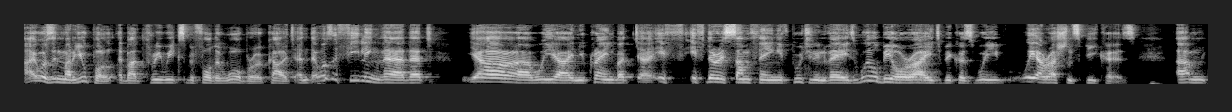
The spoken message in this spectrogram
I was in Mariupol about three weeks before the war broke out, and there was a feeling there that yeah, we are in Ukraine, but uh, if if there is something, if Putin invades, we'll be all right because we we are Russian speakers. Um,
